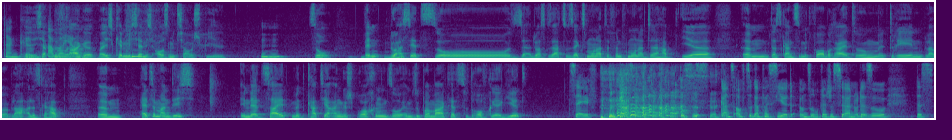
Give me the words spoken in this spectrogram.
Danke. Ich habe eine Frage, ja. weil ich kenne mich ja nicht aus mit Schauspiel. Mhm. So, wenn du hast jetzt so, du hast gesagt, so sechs Monate, fünf Monate habt ihr ähm, das Ganze mit Vorbereitung, mit Drehen, bla bla bla, alles gehabt. Ähm, hätte man dich in der Zeit mit Katja angesprochen, so im Supermarkt, hättest du darauf reagiert? Safe. das ist ganz oft sogar passiert, unseren Regisseuren oder so, dass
